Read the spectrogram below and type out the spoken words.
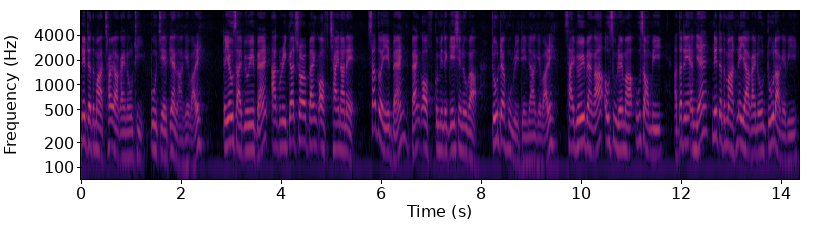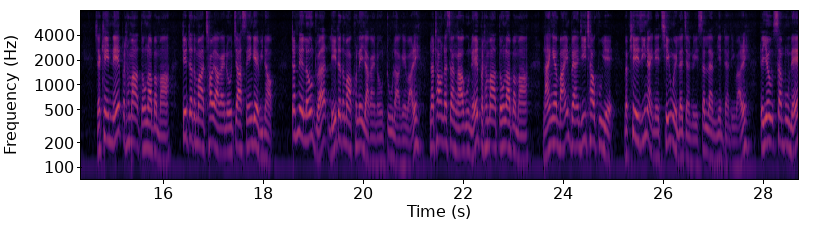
1.6ရာခိုင်နှုန်းထိပိုကျယ်ပြန့်လာခဲ့ပါတယ်။တရုတ်စိုက်ပျိုးရေးဘဏ် Agricultural Bank of China နဲ့ဆက်သွယ်ရေးဘဏ် Bank of Communication တို့ကတိုးတက်မှုတွေတင်ပြခဲ့ပါတယ်။စိုက်ပျိုးရေးဘဏ်ကအုပ်စုထဲမှာဦးဆောင်ပြီးအသက်တင်အမျက်1.2ရာခိုင်နှုန်းတိုးလာခဲ့ပြီးရခိုင်နှစ်ပထမ3လပတ်မှာ1.6ရာခိုင်နှုန်းကျဆင်းခဲ့ပြီးနောက် တစ်နှစ်လုံးအတွက်4.8ရာခိုင်နှုန်းတိုးလာခဲ့ပါတယ်။2025ခုနှစ်ပထမ3လပတ်မှာနိုင်ငံပိုင်ဘဏ်ကြီး6ခုရဲ့မဖြည့်ဆည်းနိုင်တဲ့ချင်းငွေလက်ကျန်တွေဆက်လက်မြင့်တက်နေပါတယ်။တရုတ်စက်မှုနဲ့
